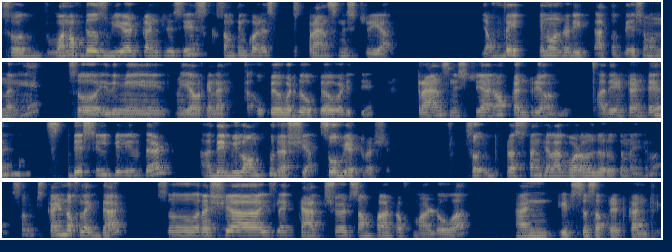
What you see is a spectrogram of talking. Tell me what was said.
So one of those weird countries is something call Transnistria ఎవరు ఉండడు దేశం ఉందని. సో ఇది మీ ఎవరికైనా ఉపయోగపడితే ట్రాన్స్ నిస్ట్రియా అనే ఒక కంట్రీ ఉంది. అదేంటంటే they still believe that they belong to Russia Soviet Russia so ప్రస్తుతానికి ఎలా గొడవలు జరుగుతున్నాయి so it's kind of like that so Russia is like captured some part of Moldova and it's a separate country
